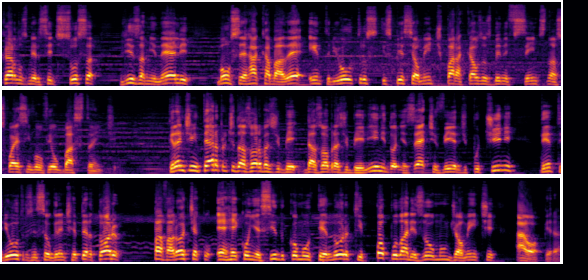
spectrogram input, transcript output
Carlos, Mercedes Sosa, Lisa Minelli, Montserrat Caballé, entre outros, especialmente para causas beneficentes nas quais se envolveu bastante. Grande intérprete das obras de, Be das obras de Bellini, Donizete, Verdi, Puccini, Dentre outros em seu grande repertório, Pavarotti é, reconhecido como o tenor que popularizou mundialmente a ópera.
